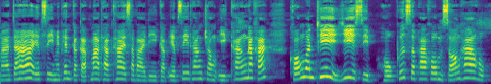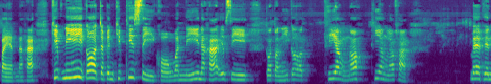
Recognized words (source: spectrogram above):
มาจ้า FC ไม่เพ่นกะกลับมาทักทายสบายดีกับ FC ทางช่องอีกครั้งนะคะ ของวันที่ 26 พฤษภาคม 2568 นะคะ คลิปนี้ก็จะเป็นคลิปที่ 4 ของวันนี้นะคะ FC ก็ตอนนี้ก็เที่ยงเนาะเที่ยงแล้วค่ะ แม่เพน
